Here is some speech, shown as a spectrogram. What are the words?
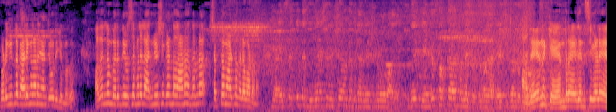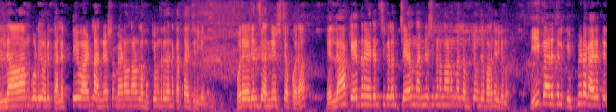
തുടങ്ങിയിട്ടുള്ള കാര്യങ്ങളാണ് ഞാൻ ചോദിക്കുന്നത്. അതെല്ലാം വരും ദിവസങ്ങളിൽ അന്വേഷിക്കേണ്ടതാണ് എന്നുള്ള ശക്തമായിട്ടുള്ള നിലപാടാണ്. അതേന്ന് കേന്ദ്ര ഏജൻസികളെ എല്ലാം കൂടി ഒരു കലക്റ്റീവായിട്ടുള്ള അന്വേഷണം വേണമെന്നാണല്ലോ മുഖ്യമന്ത്രി തന്നെ കത്തയച്ചിരിക്കുന്നത്. ഒരു ഏജൻസി അന്വേഷിച്ചാൽ പോരാ. എല്ലാ കേന്ദ്ര ഏജൻസികളും ചേർന്ന് അന്വേഷിക്കണം എന്നാണെന്നല്ലോ മുഖ്യമന്ത്രി പറഞ്ഞിരിക്കുന്നത്. ഈ കാര്യത്തിൽ കിഫ്ബിയുടെ കാര്യത്തിൽ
